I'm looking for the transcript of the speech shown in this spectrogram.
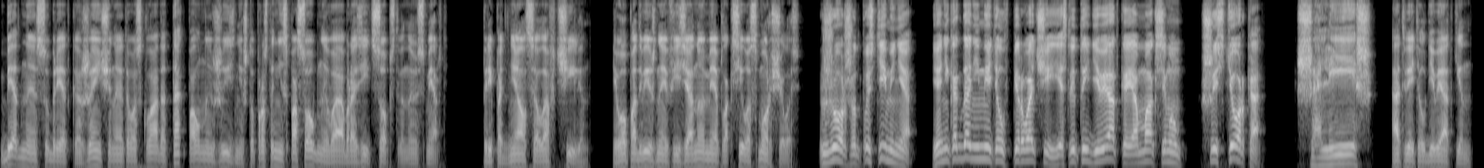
Бедная субредка, женщины этого склада так полны жизни, что просто не способны вообразить собственную смерть. Приподнялся Ловчилин. Его подвижная физиономия плаксиво сморщилась. «Жорж, отпусти меня! Я никогда не метил в первачи. Если ты девятка, я максимум шестерка!» «Шалишь!» — ответил Девяткин.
